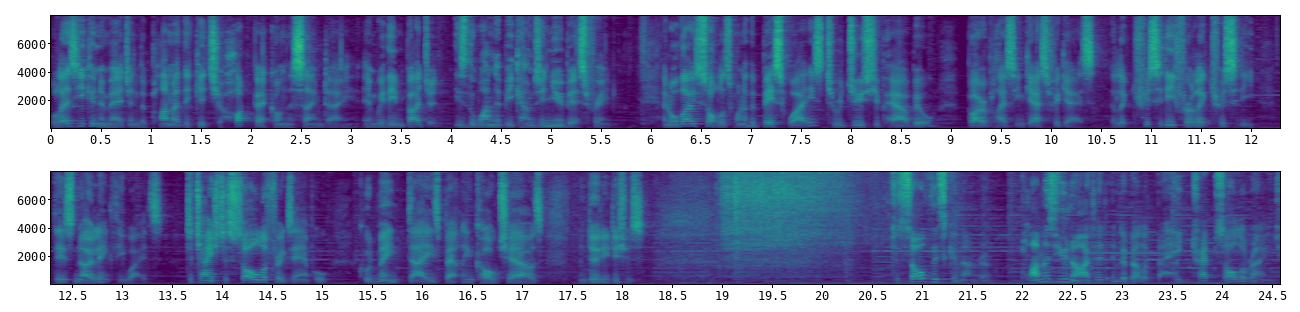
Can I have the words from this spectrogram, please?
Well, as you can imagine, the plumber that gets your hot back on the same day and within budget is the one that becomes your new best friend. And although solar is one of the best ways to reduce your power bill by replacing gas for gas, electricity for electricity, there's no lengthy waits. To change to solar, for example, could mean days battling cold showers and dirty dishes. To solve this conundrum, Plumbers united and developed the Heat Trap Solar range,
